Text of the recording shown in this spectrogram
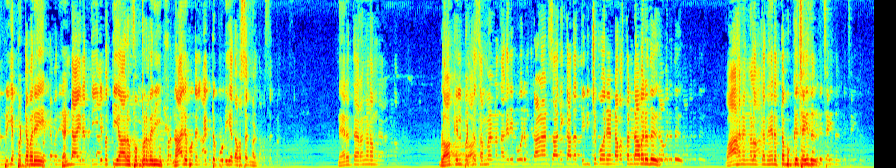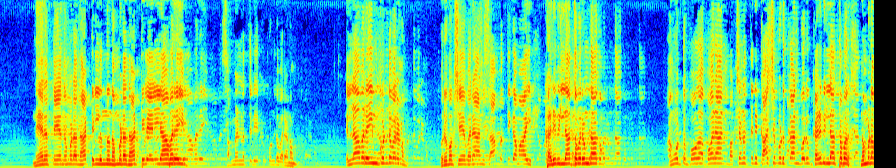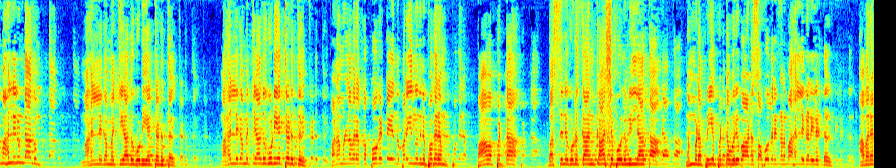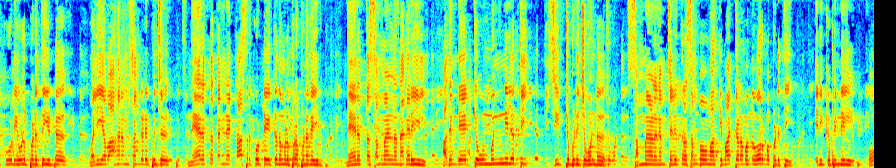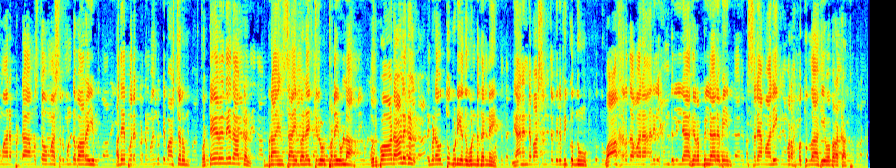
പ്രിയപ്പെട്ടവരെ രണ്ടായിരത്തി ഇരുപത്തിയാറ് ഫെബ്രുവരി നാല് മുതൽ എട്ട് കൂടിയ ദിവസങ്ങൾ. നേരത്തെ ഇറങ്ങണം. ബ്ലോക്കിൽപ്പെട്ട് സമ്മേളന നഗരി പോലും കാണാൻ സാധിക്കാതെ തിരിച്ചു പോരേണ്ട അവസ്ഥ ഉണ്ടാവരുത്. വാഹനങ്ങളൊക്കെ നേരത്തെ ബുക്ക് ചെയ്ത്. നേരത്തെ നമ്മുടെ നാട്ടിൽ നിന്ന് നമ്മുടെ നാട്ടിലെ എല്ലാവരെയും സമ്മേളനത്തിലേക്ക് കൊണ്ടുവരണം. എല്ലാവരെയും കൊണ്ടുവരണം. ഒരുപക്ഷെ വരാൻ സാമ്പത്തികമായി കഴിവില്ലാത്തവരുണ്ടാകും. അങ്ങോട്ട് പോകാ പോരാൻ ഭക്ഷണത്തിന് കാശ് കൊടുക്കാൻ പോലും കഴിവില്ലാത്തവർ നമ്മുടെ മഹലിലുണ്ടാകും. മഹല്ല് കമ്മിറ്റി അതുകൂടി ഏറ്റെടുത്ത്. മഹല്ല് കമ്മിറ്റി അതുകൂടി ഏറ്റെടുത്ത്. പണമുള്ളവരൊക്കെ പോകട്ടെ എന്ന് പറയുന്നതിന് പകരം പാവപ്പെട്ട ബസ്സിന് കൊടുക്കാൻ കാശ് പോലും ഇല്ലാത്ത നമ്മുടെ പ്രിയപ്പെട്ട ഒരുപാട് സഹോദരങ്ങൾ മഹല്ലുകളിലുണ്ട്. അവരെ കൂടി ഉൾപ്പെടുത്തിയിട്ട് വലിയ വാഹനം സംഘടിപ്പിച്ച് നേരത്തെ തന്നെ കാസർകോട്ടേക്ക് നമ്മൾ പുറപ്പെടുകയും നേരത്തെ സമ്മേളന നഗരിയിൽ അതിന്റെ ഏറ്റവും മുന്നിലെത്തി സീറ്റ് പിടിച്ചുകൊണ്ട് സമ്മേളനം ചരിത്ര സംഭവമാക്കി മാറ്റണമെന്ന് ഓർമ്മപ്പെടുത്തി എനിക്ക് പിന്നിൽ ബഹുമാനപ്പെട്ട മുസ്തവ മാസ്റ്റർ മുണ്ടുപാറയും അതേപോലെ മോൻകുട്ടി മാസ്റ്ററും ഒട്ടേറെ നേതാക്കൾ ഇബ്രാഹിം സാഹിബ് അലൈറ്റിൽ ഉൾപ്പെടെയുള്ള ഒരുപാട് ആളുകൾ ഇവിടെ ഒത്തുകൂടിയത് കൊണ്ട് തന്നെ ഞാൻ എന്റെ ഭാഷണത്തെ വിരമിക്കുന്നു. അസ്സലാമു അലൈക്കും വറഹ്മത്തുള്ളാഹി വബറകാതുഹു.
